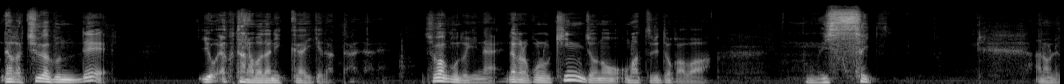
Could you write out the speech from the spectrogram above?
だから中学で、ようやく七夕に一回行けだったんだね。小学校の時ない。だからこの近所のお祭りとかは、一切、あのね、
